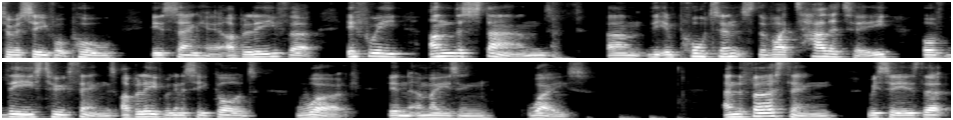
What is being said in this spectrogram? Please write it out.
to receive what Paul is saying here. I believe that if we understand um, the importance, the vitality of these two things, I believe we're going to see God work in amazing ways. And the first thing we see is that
